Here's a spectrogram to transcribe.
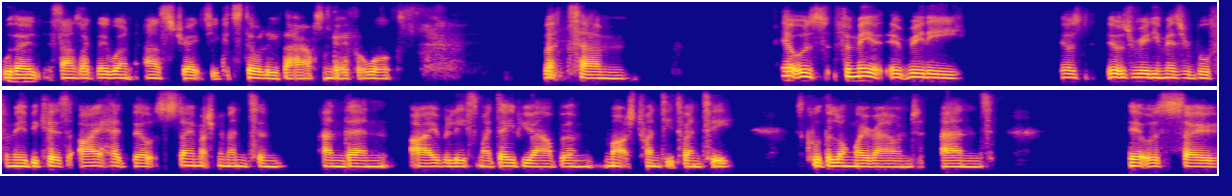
although it sounds like they weren't as strict. You could still leave the house and go for walks. But um, it was for me. It, it really it was it was really miserable for me because I had built so much momentum, and then I released my debut album March 2020. It's called The Long Way Round, and it was so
